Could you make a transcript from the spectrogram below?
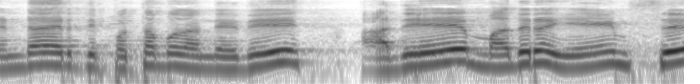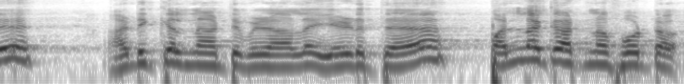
ரெண்டாயிரத்தி பத்தொன்பதாம் தேதி அதே மதுரை எய்ம்ஸ் அடிக்கல் நாட்டு விழால எடுத்த பல்ல காட்டின போட்டோ.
